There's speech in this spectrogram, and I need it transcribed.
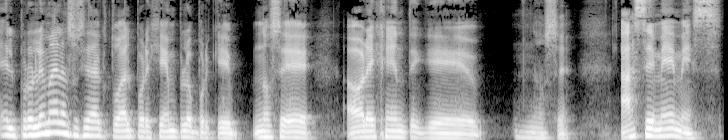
el problema de la sociedad actual, por ejemplo, porque, no sé, ahora hay gente que, no sé, hace memes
